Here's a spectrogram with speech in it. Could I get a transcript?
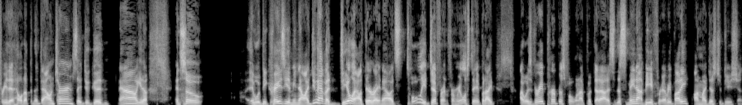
three that held up in the downturns. They do good now, you know, and so it would be crazy. I mean, now I do have a deal out there right now. It's totally different from real estate, but I, I was very purposeful when I put that out. I said this may not be for everybody on my distribution.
